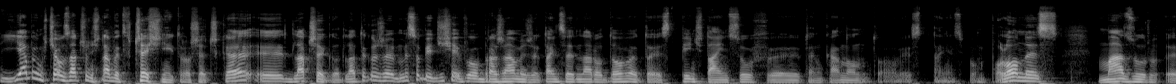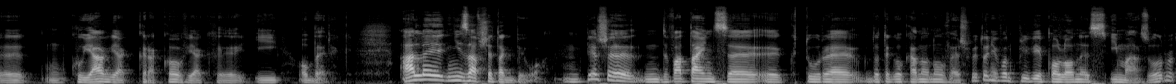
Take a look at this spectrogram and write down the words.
Ja bym chciał zacząć nawet wcześniej troszeczkę. Y, dlaczego? Dlatego, że my sobie dzisiaj wyobrażamy, że tańce narodowe to jest pięć tańców. Y, ten kanon to jest taniec polonez, mazur, y, kujawiak, krakowiak i oberek. Ale nie zawsze tak było. Pierwsze dwa tańce, które do tego kanonu weszły, to niewątpliwie polonez i mazur.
